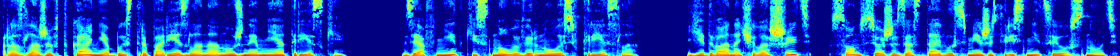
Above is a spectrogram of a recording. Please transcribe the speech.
Разложив ткань, я быстро порезала на нужные мне отрезки. Взяв нитки, снова вернулась в кресло. Едва начала шить, сон все же заставил смежить ресницы и уснуть.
